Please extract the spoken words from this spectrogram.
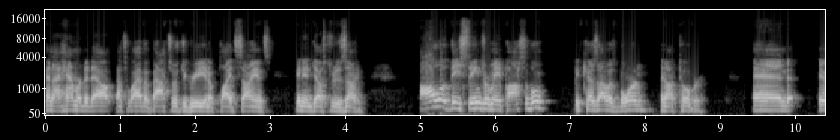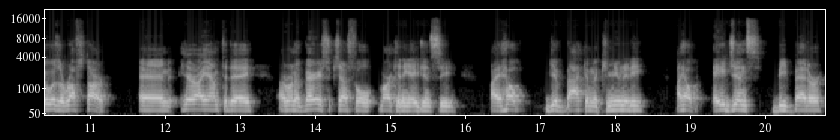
And I hammered it out. That's why I have a bachelor's degree in applied science in industrial design. All of these things were made possible because I was born in October. And it was a rough start. And here I am today. I run a very successful marketing agency. I help give back in the community. I help agents be better.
